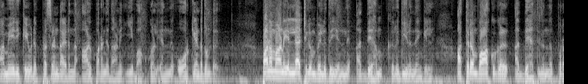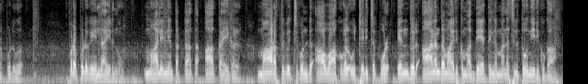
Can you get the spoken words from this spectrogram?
അമേരിക്കയുടെ പ്രസിഡന്റായിരുന്ന ആൾ പറഞ്ഞതാണ് ഈ വാക്കുകൾ എന്ന് ഓർക്കേണ്ടതുണ്ട്. പണമാണ് എല്ലാറ്റിലും വലുത് എന്ന് അദ്ദേഹം കരുതിയിരുന്നെങ്കിൽ അത്തരം വാക്കുകൾ അദ്ദേഹത്തിൽ നിന്ന് പുറപ്പെടുക പുറപ്പെടുകയില്ലായിരുന്നു. മാലിന്യം തട്ടാത്ത ആ കൈകൾ മാറത്ത് വെച്ചുകൊണ്ട് ആ വാക്കുകൾ ഉച്ചരിച്ചപ്പോൾ എന്തൊരു ആനന്ദമായിരിക്കും അദ്ദേഹത്തിന്റെ മനസ്സിൽ തോന്നിയിരിക്കുക.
